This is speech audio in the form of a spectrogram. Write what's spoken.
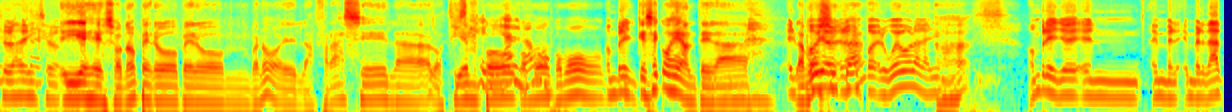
Tú lo has dicho. Y es eso, ¿no? Pero, pero mm, bueno, eh, las frases, la- los tiempos, genial, ¿cómo, cómo, ¿qué se coge antes? La, el, la pollo, música. el huevo o la gallina. Hombre, yo en, en ver- en verdad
